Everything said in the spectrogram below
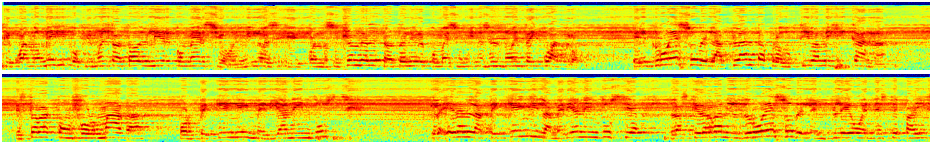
que cuando México firmó el Tratado de Libre Comercio, en eh, cuando se echó a andar el Tratado de Libre Comercio en 1994, el grueso de la planta productiva mexicana estaba conformada por pequeña y mediana industria eran la pequeña y la mediana industria las que daban el grueso del empleo en este país.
